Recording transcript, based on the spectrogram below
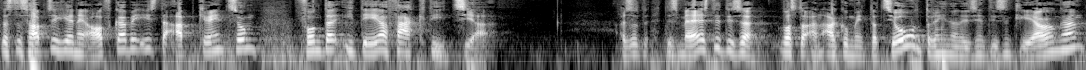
dass das hauptsächlich eine Aufgabe ist der Abgrenzung von der Idea Factitia. Also das meiste dieser, was da an Argumentation drinnen ist in diesen Klärungen,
